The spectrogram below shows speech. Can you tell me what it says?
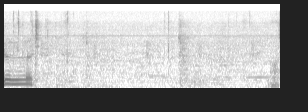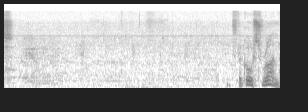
Shit. Nice. It's the ghost run.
